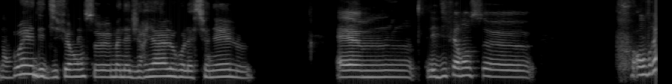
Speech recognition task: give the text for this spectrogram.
non. Ouais, des différences managériales, relationnelles. Les différences, en vrai,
